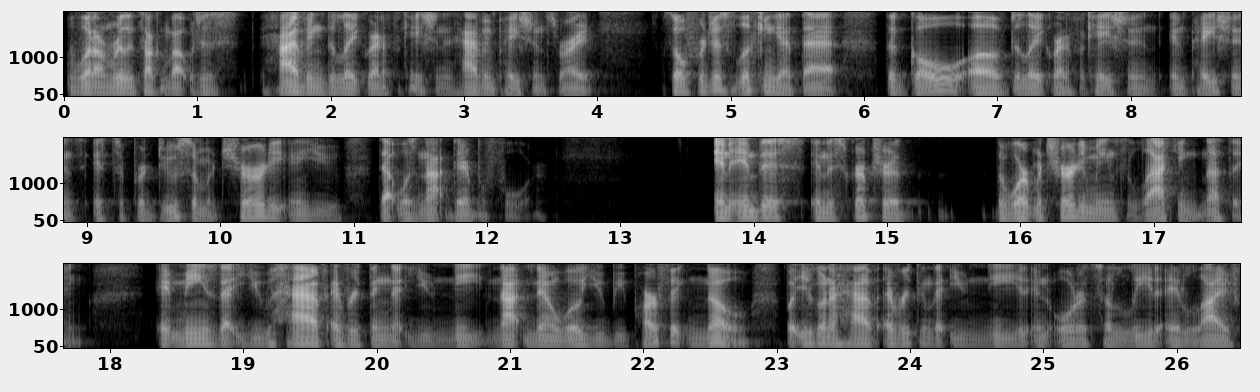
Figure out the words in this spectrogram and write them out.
what I'm really talking about, which is having delayed gratification and having patience, right? So if we're just looking at that, the goal of delayed gratification and patience is to produce a maturity in you that was not there before. And in this in the scripture, the word maturity means lacking nothing. It means that you have everything that you need. Not now, will you be perfect? No, but you're going to have everything that you need in order to lead a life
